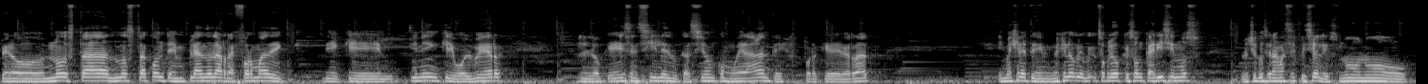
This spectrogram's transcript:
pero no está, no está contemplando la reforma de, de que tienen que volver lo que es en sí la educación como era antes, porque de verdad, imagínate, imagino que esos colegios que son carísimos, los chicos eran más especiales, no, no,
